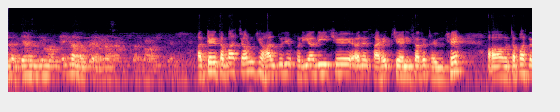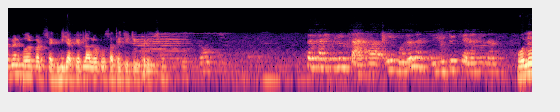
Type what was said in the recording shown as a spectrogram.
અત્યાર સુધીમાં કેટલા લોકો એમના સંપર્કમાં આવી ગયા અત્યારે તપાસ ચાલુ છે. હાલ તો જે ફરિયાદી છે અને સાહેબ છે એની સાથે થયું છે. તપાસ દરમિયાન ખબર પડશે કે બીજા કેટલા લોકો સાથે ચીટિંગ કર્યું છે. બોલો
